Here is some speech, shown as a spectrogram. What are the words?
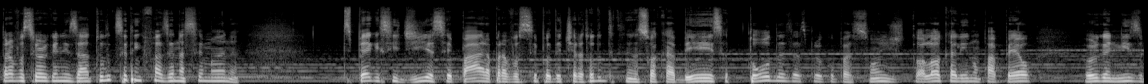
para você organizar tudo que você tem que fazer na semana. Pega esse dia, separa para você poder tirar tudo que tem na sua cabeça, todas as preocupações, coloca ali num papel, organiza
